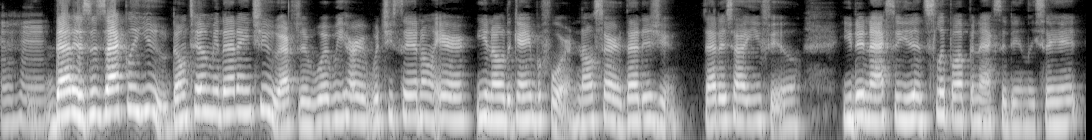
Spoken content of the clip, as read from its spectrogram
Mm-hmm. That is exactly you. Don't tell me that ain't you after what we heard, what you said on air, you know, the game before. No, sir, that is you. That is how you feel. You didn't actually, you didn't slip up and accidentally say it.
